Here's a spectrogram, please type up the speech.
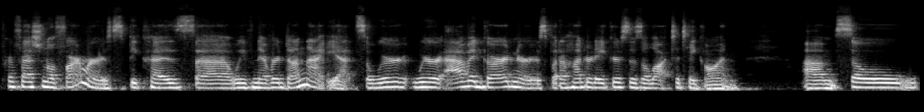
professional farmers because uh, we've never done that yet. So we're we're avid gardeners, but 100 acres is a lot to take on. Um, so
